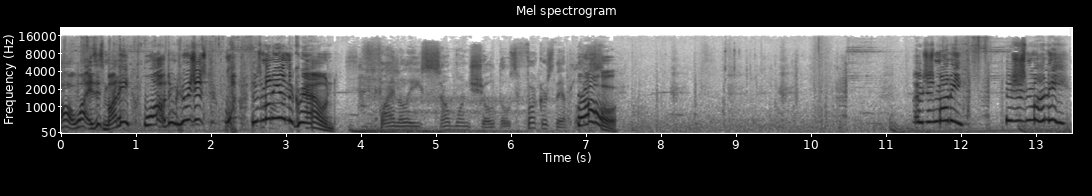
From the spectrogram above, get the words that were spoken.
Oh, what is this money? Whoa, dude, who's just? Whoa, there's money on the ground, Finally, someone showed those fuckers their place. bro. It was just money. It was just money.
